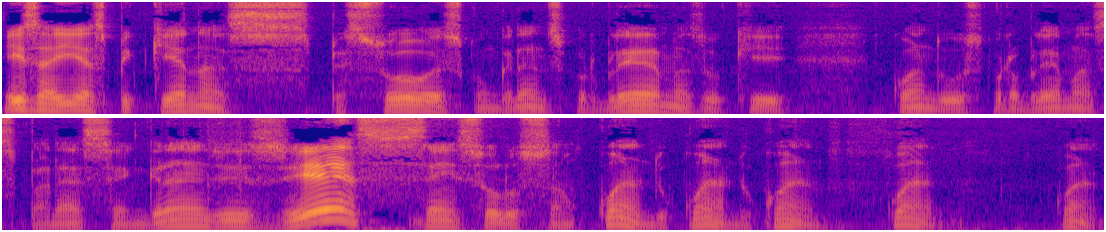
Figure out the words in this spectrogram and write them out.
Eis aí as pequenas pessoas com grandes problemas, o que quando os problemas parecem grandes e sem solução. Quando? Quando? Quando? Quando? Quando?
